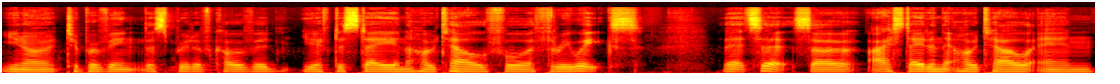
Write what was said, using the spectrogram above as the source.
you know, to prevent the spread of COVID, you have to stay in a hotel for three weeks. That's it. So I stayed in that hotel and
